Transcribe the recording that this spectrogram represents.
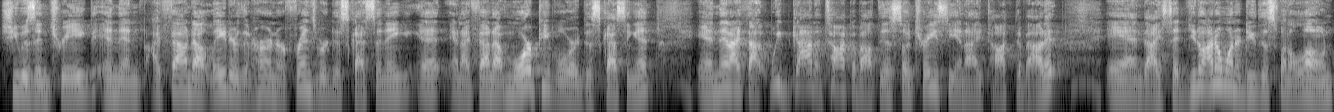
she was intrigued. And then I found out later that her and her friends were discussing it. And I found out more people were discussing it. And then I thought, we've got to talk about this. So Tracy and I talked about it. And I said, you know, I don't want to do this one alone.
